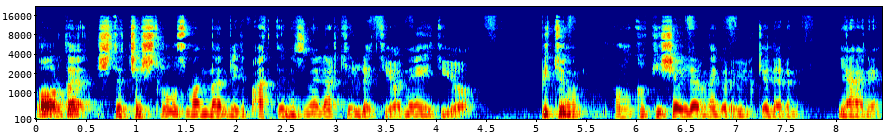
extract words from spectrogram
Orada işte çeşitli uzmanlar gelip Akdeniz neler kirletiyor, ne ediyor. Bütün hukuki şeylerine göre ülkelerin yani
